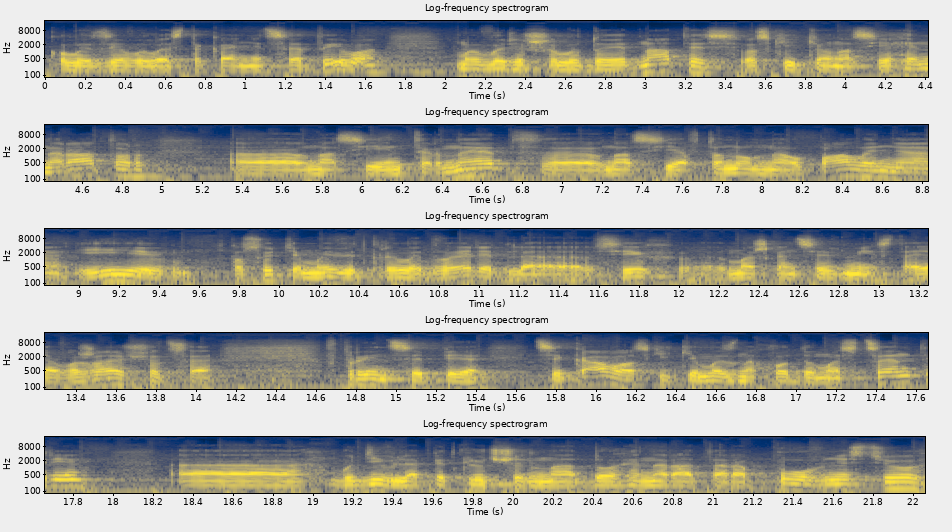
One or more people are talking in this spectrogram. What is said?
Коли з'явилася така ініціатива, ми вирішили доєднатись, оскільки у нас є генератор, у нас є інтернет, е, у нас є автономне опалення, і по суті ми відкрили двері для всіх е, мешканців міста. Я вважаю, що це в принципі цікаво, оскільки ми знаходимося в центрі. Е, Будівля підключена до генератора повністю.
